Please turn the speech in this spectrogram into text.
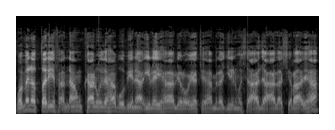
ومن الطريف أنهم كانوا ذهبوا بنا إليها لرؤيتها من أجل المساعدة على شرائها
